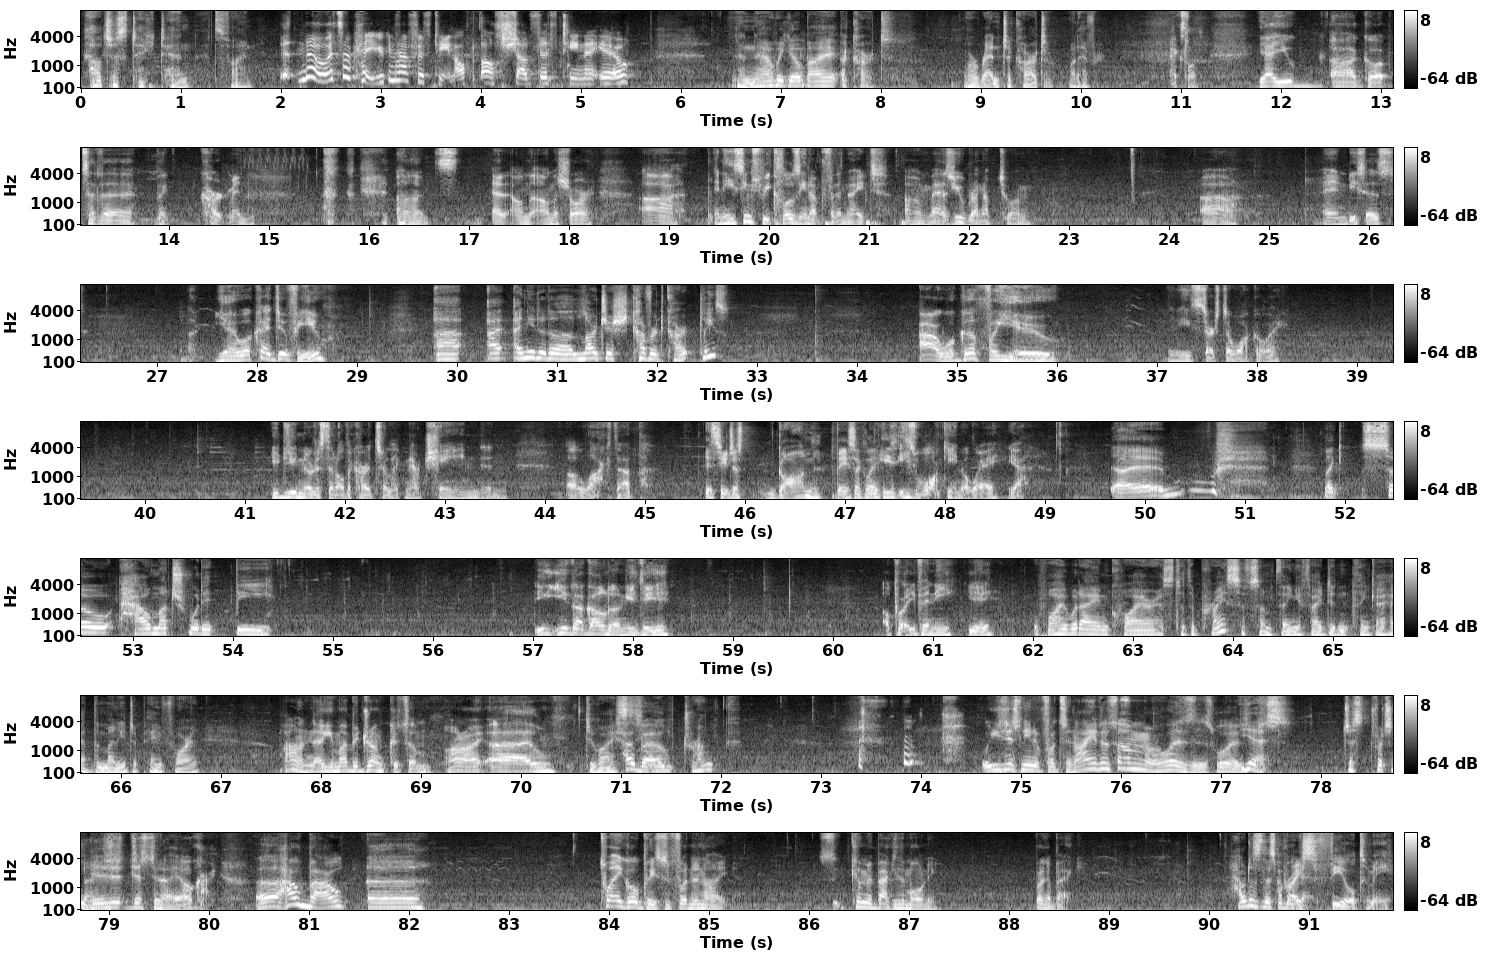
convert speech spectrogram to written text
I'll just take 10. It's fine. Uh, No, it's okay. You can have 15. I'll, I'll shove 15 at you. And now we go buy a cart or rent a cart, or whatever. Excellent. Yeah, you uh, go up to the the cartman uh, on the on the shore, uh, and he seems to be closing up for the night. Um, as you run up to him, uh, and he says, uh, "Yeah, what can I do for you?" I, I needed a largish covered cart, please. Oh, well, good for you. And he starts to walk away. You do notice that all the carts are like now chained and uh, locked up. Is he just gone, basically? He's he's walking away. Yeah. Uh, like, so how much would it be? You, you got gold on you, do you? A pretty penny, yeah. Why would I inquire as to the price of something if I didn't think I had the money to pay for it? I don't know. You might be drunk or something. All right. Uh, Do I about- drunk? Well, you just need it for tonight or something, or what is this? What is Yes, just for tonight. Is it just tonight? Okay. Uh, how about uh, twenty gold pieces for tonight? S coming back in the morning. Bring it back. How does this about price feel to me?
